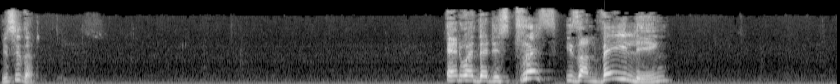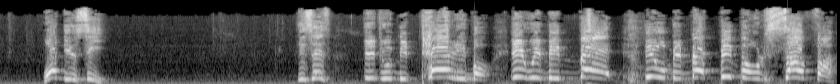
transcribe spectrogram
You see that? And when the distress is unveiling, what do you see? He says, it will be terrible. It will be bad. It will be bad. People will suffer.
